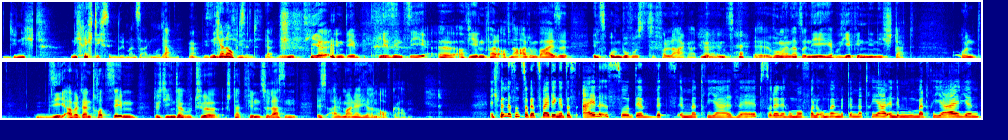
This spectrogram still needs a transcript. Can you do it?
die nicht, nicht richtig sind, würde man sagen, im Museum. Ja, ja, nicht erlaubt nicht sind. Ja, sind hier, in dem, hier sind sie äh, auf jeden Fall auf eine Art und Weise ins Unbewusste verlagert, ne? ins, äh, wo man sagt so, nee, hier finden die nicht statt. Und sie aber dann trotzdem durch die Hintertür stattfinden zu lassen, ist eine meiner hehren Aufgaben. Ich finde, es sind sogar zwei Dinge. Das eine ist so der Witz im Material selbst oder der humorvolle Umgang mit dem Material, in dem du Materialien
